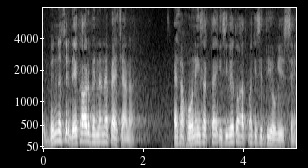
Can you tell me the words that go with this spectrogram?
तो भिन्न से देखा और भिन्न ने पहचाना। ऐसा हो नहीं सकता। इसीलिए तो आत्मा की सिद्धि होगी इससे।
